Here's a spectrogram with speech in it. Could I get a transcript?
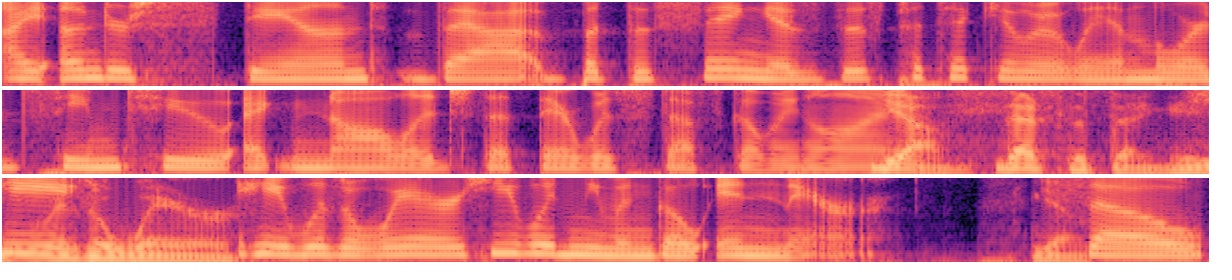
I understand that, but the thing is this particular landlord seemed to acknowledge that there was stuff going on. Yeah, that's the thing. He, He- was aware. He was aware he wouldn't even go in there. Yeah. So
